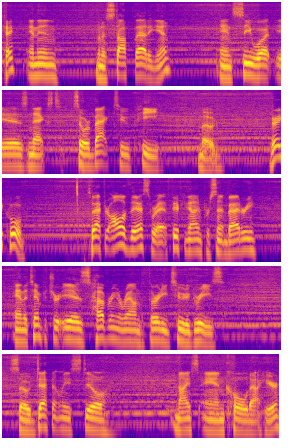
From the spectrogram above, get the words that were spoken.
Okay, and then I'm gonna stop that again and see what is next. So we're back to P mode. Very cool. So after all of this, we're at 59% battery and the temperature is hovering around 32 degrees. So definitely still nice and cold out here.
